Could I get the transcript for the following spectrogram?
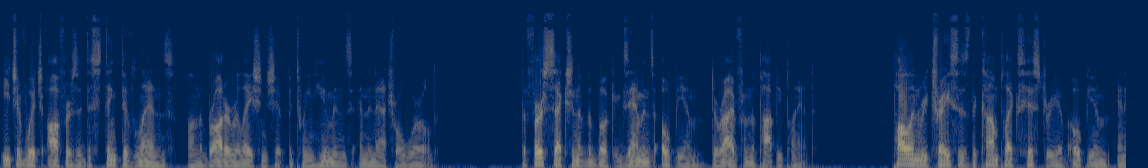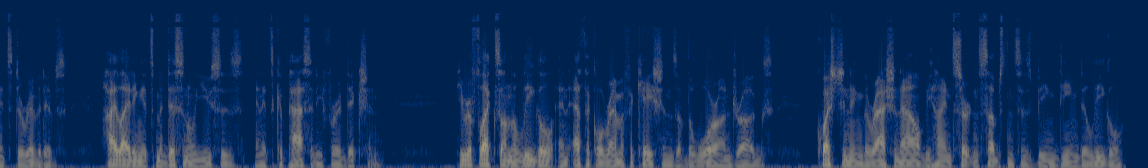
each of which offers a distinctive lens on the broader relationship between humans and the natural world. The first section of the book examines opium, derived from the poppy plant. Pollan retraces the complex history of opium and its derivatives, highlighting its medicinal uses and its capacity for addiction. He reflects on the legal and ethical ramifications of the war on drugs, questioning the rationale behind certain substances being deemed illegal,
